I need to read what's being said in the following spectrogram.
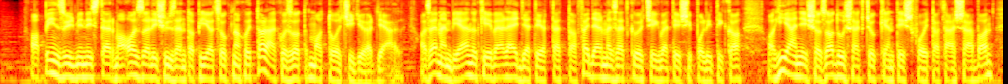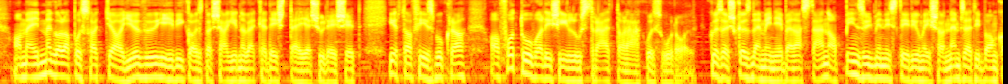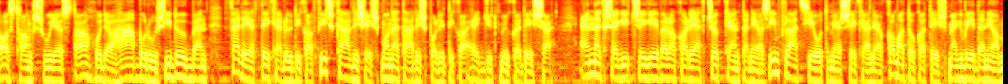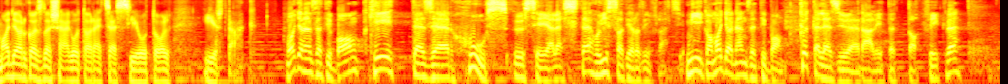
A pénzügyminiszter ma azzal is üzent a piacoknak, hogy találkozott Matolcsi Györgyel. Az MNB elnökével egyetértett a fegyelmezett költségvetési politika a hiány és az adóságcsökkentés folytatásában, amely megalapozhatja a jövő évi gazdasági növekedés teljesülését, írta a Facebookra a fotóval is illusztrált találkozóról. Közös közleményében aztán a pénzügyminisztérium és a Nemzeti Bank azt hangsúlyozta, hogy a háborús időkben felértékelődik a fiskális és monetáris politika együttműködése. Ennek segítségével akarják csökkenteni az inflációt, mérsékelni a kamatokat és megvédeni a magyar gazdaságot a recessziótól, írták. Magyar Nemzeti Bank 2020 őszén jelezte, hogy visszatér az infláció. Míg a Magyar Nemzeti Bank kötelezően rálépett a fékre,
